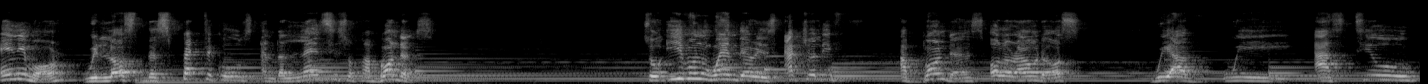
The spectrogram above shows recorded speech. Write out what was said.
anymore. We lost the spectacles and the lenses of abundance. So even when there is actually abundance all around us, we have we are still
